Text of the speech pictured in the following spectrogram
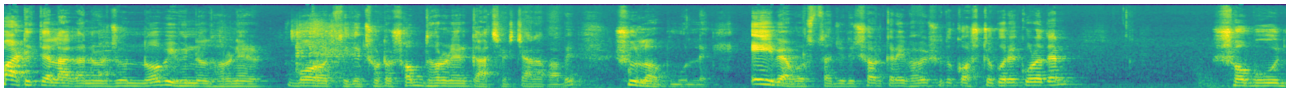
মাটিতে লাগানোর জন্য বিভিন্ন ধরনের বড় থেকে ছোট সব ধরনের গাছের চারা পাবে সুলভ মূল্যে। এই ব্যবস্থা যদি সরকারিভাবে শুধু কষ্ট করে করে দেন, সবুজ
